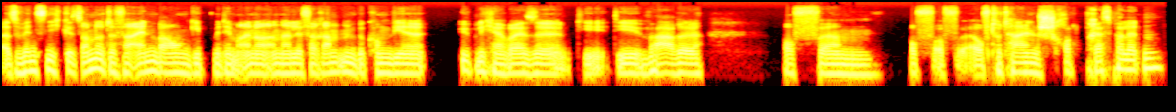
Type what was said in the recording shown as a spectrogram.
also wenn es nicht gesonderte Vereinbarungen gibt mit dem einen oder anderen Lieferanten, bekommen wir üblicherweise die, die Ware auf, ähm, auf, auf, auf totalen Schrottpresspaletten,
